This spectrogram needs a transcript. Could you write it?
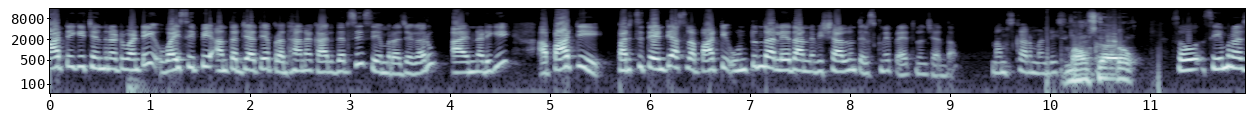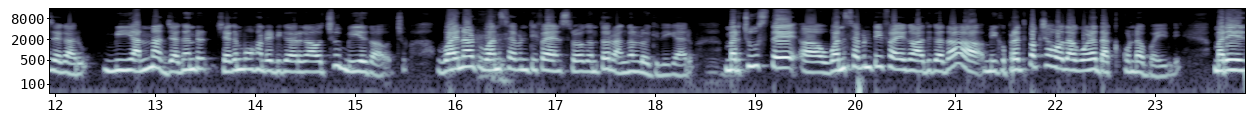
పార్టీకి చెందినటువంటి వైసీపీ అంతర్జాతీయ ప్రధాన కార్యదర్శి సీమరాజా గారు. ఆయన అడిగి ఆ పార్టీ పరిస్థితి ఏంటి? అసలు ఆ పార్టీ ఉంటుందా లేదా అన్న విషయాలను తెలుసుకునే ప్రయత్నం చేద్దాం. నమస్కారం అండి. నమస్కారం. సో సీమరాజా గారు మీ అన్న జగన్ జగన్మోహన్ రెడ్డి గారు కావచ్చు మీరు కావచ్చు why not one seventy five అనే స్లోగన్తో రంగంలోకి దిగారు. మరి చూస్తే వన్ సెవెంటీ ఫైవ్ కాదు కదా మీకు ప్రతిపక్ష హోదా కూడా దక్కకుండా పోయింది. మరి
